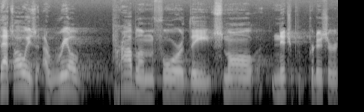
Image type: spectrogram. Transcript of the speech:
That's always a real problem for the small niche producer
